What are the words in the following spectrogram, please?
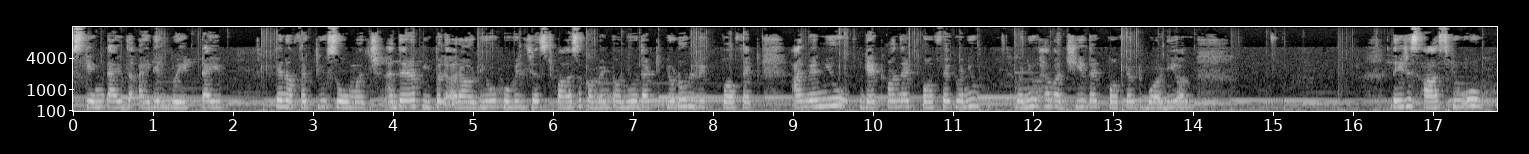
skin type the ideal weight type can affect you so much. And there are people around you who will just pass a comment on you that you don't look perfect. And when you get on that perfect when you when you have achieved that perfect body or they just ask you oh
